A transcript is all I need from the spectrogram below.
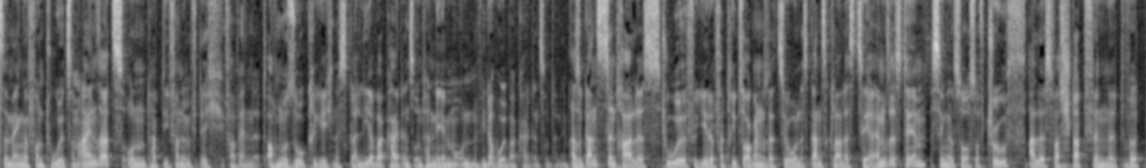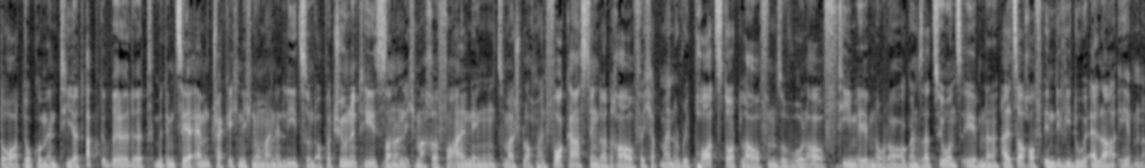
ganze Menge von Tools im Einsatz und hat die vernünftig verwendet. Auch nur so kriege ich eine Skalierbarkeit ins Unternehmen und eine Wiederholbarkeit ins Unternehmen. Also ganz zentrales Tool für jede Vertriebsorganisation ist ganz klar das CRM-System, Single Source of Truth. Alles, was stattfindet, wird dort dokumentiert abgebildet. Mit dem CRM tracke ich nicht nur meine Leads und Opportunities, sondern ich mache vor allen Dingen zum Beispiel auch mein Forecasting da drauf. Ich habe meine Reports dort laufen, sowohl auf Teamebene oder Organisationsebene, als auch auf individueller Ebene,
